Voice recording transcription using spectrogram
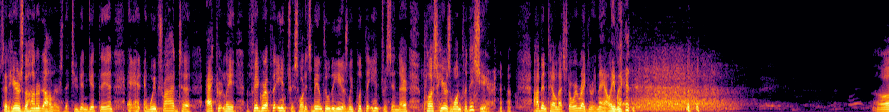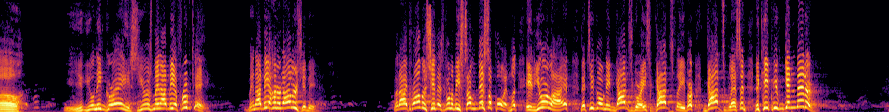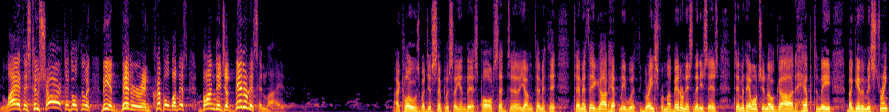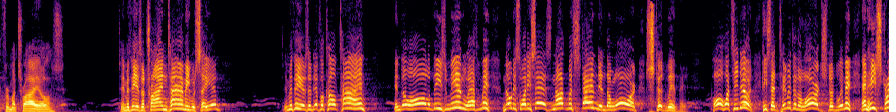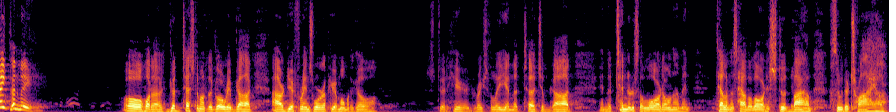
said, here's the hundred dollars that you didn't get then, and, and, we've tried to accurately figure up the interest, what it's been through the years. We put the interest in there, plus here's one for this year. I've been telling that story regularly now, amen. oh, you, you'll need grace. Yours may not be a fruitcake. It may not be a hundred dollars you missed. But I promise you there's going to be some disappointment in your life that you're going to need God's grace, God's favor, God's blessing to keep you from getting bitter. Life is too short to go through it being bitter and crippled by this bondage of bitterness in life. I close by just simply saying this. Paul said to young Timothy, Timothy, God helped me with grace for my bitterness. then he says, Timothy, I want you to know God helped me by giving me strength for my trials. Timothy is a trying time, he was saying. Timothy is a difficult time. And though all of these men left me, notice what he says, notwithstanding, the Lord stood with me. Paul, what's he doing? He said, Timothy, the Lord stood with me and he strengthened me. Oh, what a good testimony to the glory of God. Our dear friends were up here a moment ago. Stood here gracefully in the touch of God and the tenderness of the Lord on them and telling us how the Lord has stood by them through their trial,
